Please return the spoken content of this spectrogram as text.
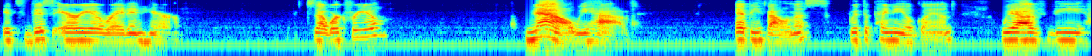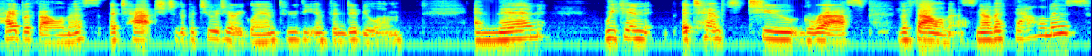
It's this area right in here. Does that work for you? Now we have epithalamus with the pineal gland. We have the hypothalamus attached to the pituitary gland through the infundibulum. And then we can attempt to grasp the thalamus. Now, the thalamus,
